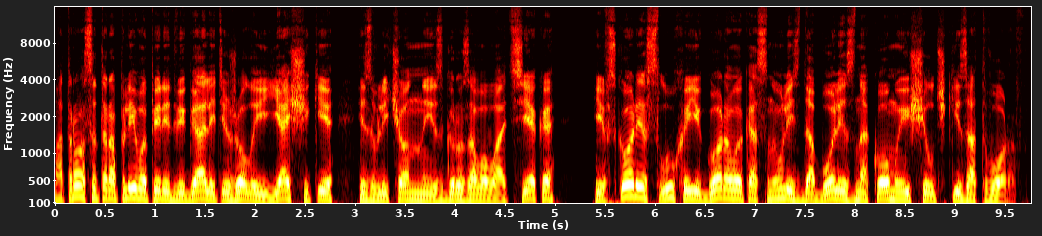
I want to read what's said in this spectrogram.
Матросы торопливо передвигали тяжелые ящики, извлеченные из грузового отсека, и вскоре слуха Егорова коснулись до боли знакомые щелчки затворов.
